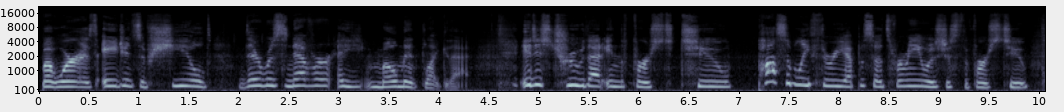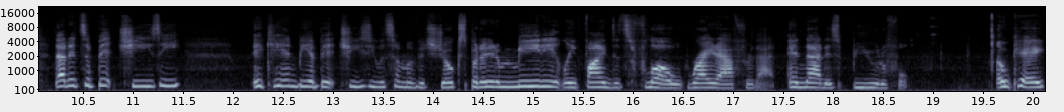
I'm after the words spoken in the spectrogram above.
But whereas Agents of Shield, there was never a moment like that. It is true that in the first two, possibly three episodes, for me it was just the first two, that it's a bit cheesy. It can be a bit cheesy with some of its jokes, but it immediately finds its flow right after that, and that is beautiful. Okay,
